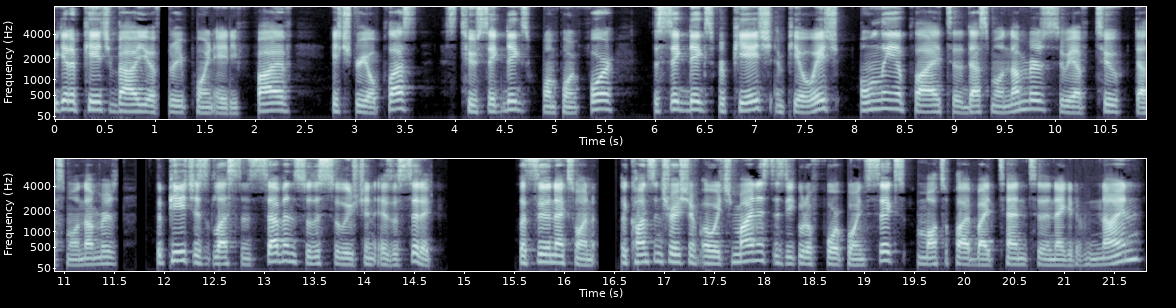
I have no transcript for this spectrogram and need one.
we get a pH value of 3.85. H3O plus has two sig digs, 1.4. The sig digs for pH and POH only apply to the decimal numbers, so we have two decimal numbers. The pH is less than 7, so this solution is acidic. Let's do the next one. The concentration of OH minus is equal to 4.6 multiplied by 10 to the negative 9.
